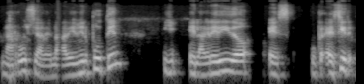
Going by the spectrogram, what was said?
la Rusia de Vladimir Putin y el agredido es, es decir,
